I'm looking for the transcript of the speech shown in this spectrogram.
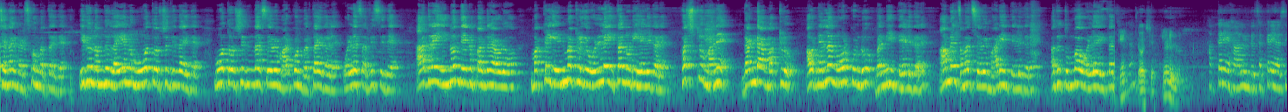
ಚೆನ್ನಾಗಿ ನಡ್ಸ್ಕೊಂಡ್ ಬರ್ತಾ ಇದೆ. ಇದು ನಮ್ಮದು ಲಯನ್ ಮೂವತ್ತು ವರ್ಷದಿಂದ ಇದೆ. ಮೂವತ್ತು ವರ್ಷದಿಂದ ಸೇವೆ ಮಾಡ್ಕೊಂಡು ಬರ್ತಾ ಇದ್ದಾಳೆ. ಒಳ್ಳೆ ಸರ್ವಿಸ್ ಇದೆ. ಆದರೆ ಇನ್ನೊಂದೇನಪ್ಪ ಅಂದರೆ ಅವಳು ಮಕ್ಕಳಿಗೆ ಹೆಣ್ಮಕ್ಳಿಗೆ ಒಳ್ಳೆ ಹಿತ ನುಡಿ ಹೇಳಿದ್ದಾರೆ. ಫಸ್ಟು ಮನೆ ಗಂಡ ಮಕ್ಕಳು ಅವ್ರನ್ನೆಲ್ಲ ನೋಡಿಕೊಂಡು ಬನ್ನಿ ಅಂತ ಹೇಳಿದ್ದಾರೆ. ಆಮೇಲೆ ಸಮಾಜ ಸೇವೆ ಮಾಡಿ ಅಂತ ಹೇಳಿದ್ದಾರೆ. ಅದು ತುಂಬ ಒಳ್ಳೆ ಹಿತ. ಹೇಳಿ ಮೇಡಮ್. ಅಕ್ಕರೆ ಹಾಲುಂಡು, ಸಕ್ಕರೆ ಹಸಿ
